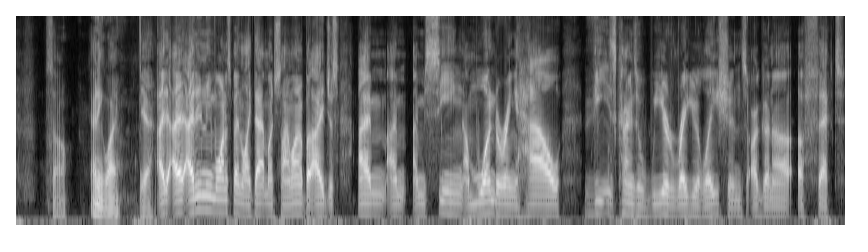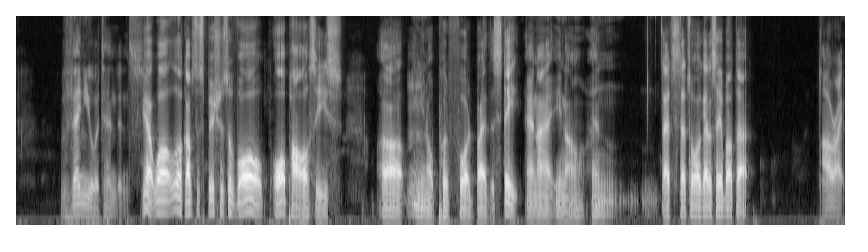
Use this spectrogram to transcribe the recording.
So anyway, Yeah, I, I, I didn't even want to spend like that much time on it, but I just I'm I'm I'm seeing I'm wondering how these kinds of weird regulations are gonna affect venue attendance. yeah. Well, look, I'm suspicious of all all policies. Uh, you know, put forward by the state, and I, you know, and that's that's all I got to say about that. All right.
